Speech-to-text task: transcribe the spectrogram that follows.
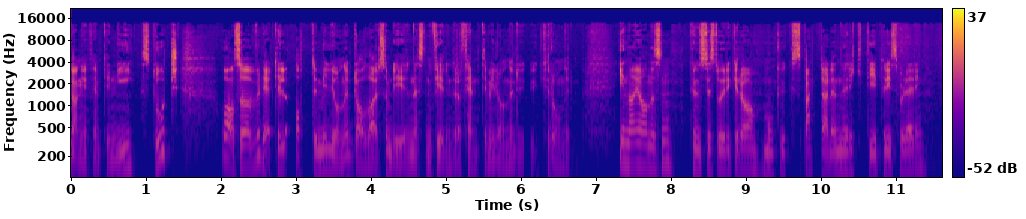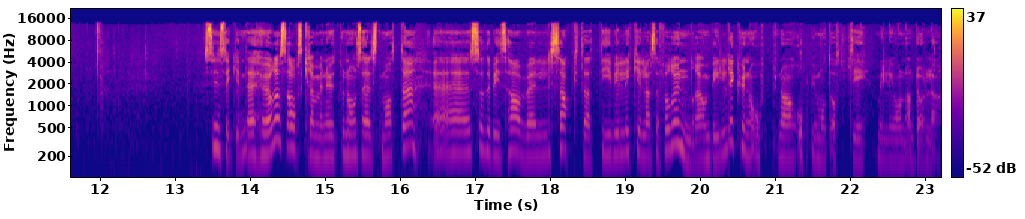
ganger 59 stort, og altså vurdert til 80 millioner dollar, som blir nesten 450 millioner kroner. Ina Johannessen, kunsthistoriker og Munch-ekspert, er det en riktig prisvurdering? Syns ikke det høres avskremmende ut på noen som helst måte. Eh, Sotheby's har vel sagt at de ville ikke la seg forundre om bildet kunne oppnå oppimot 80 millioner dollar.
